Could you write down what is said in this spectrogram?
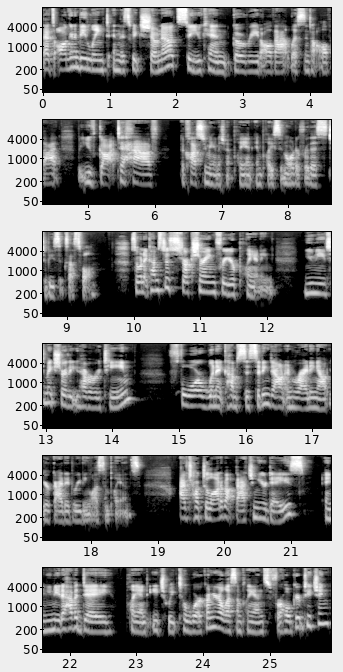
That's all going to be linked in this week's show notes. So you can go read all that, listen to all that. But you've got to have a classroom management plan in place in order for this to be successful. So, when it comes to structuring for your planning, you need to make sure that you have a routine for when it comes to sitting down and writing out your guided reading lesson plans. I've talked a lot about batching your days, and you need to have a day planned each week to work on your lesson plans for whole group teaching,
